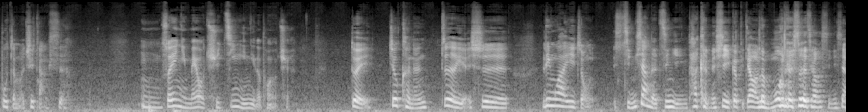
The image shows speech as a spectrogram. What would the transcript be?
不怎么去展示。嗯，所以你没有去经营你的朋友圈。对，就可能这也是另外一种形象的经营，它可能是一个比较冷漠的社交形象。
